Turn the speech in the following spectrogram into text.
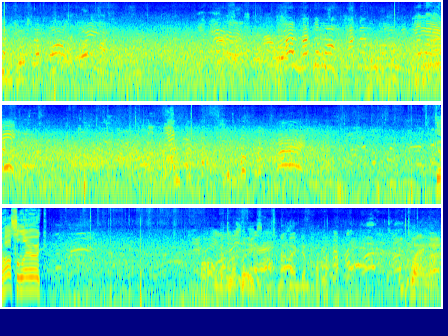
It's fast. Good hustle, Eric. Oh, not to his legs. Nutmegged him. He's playing Find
